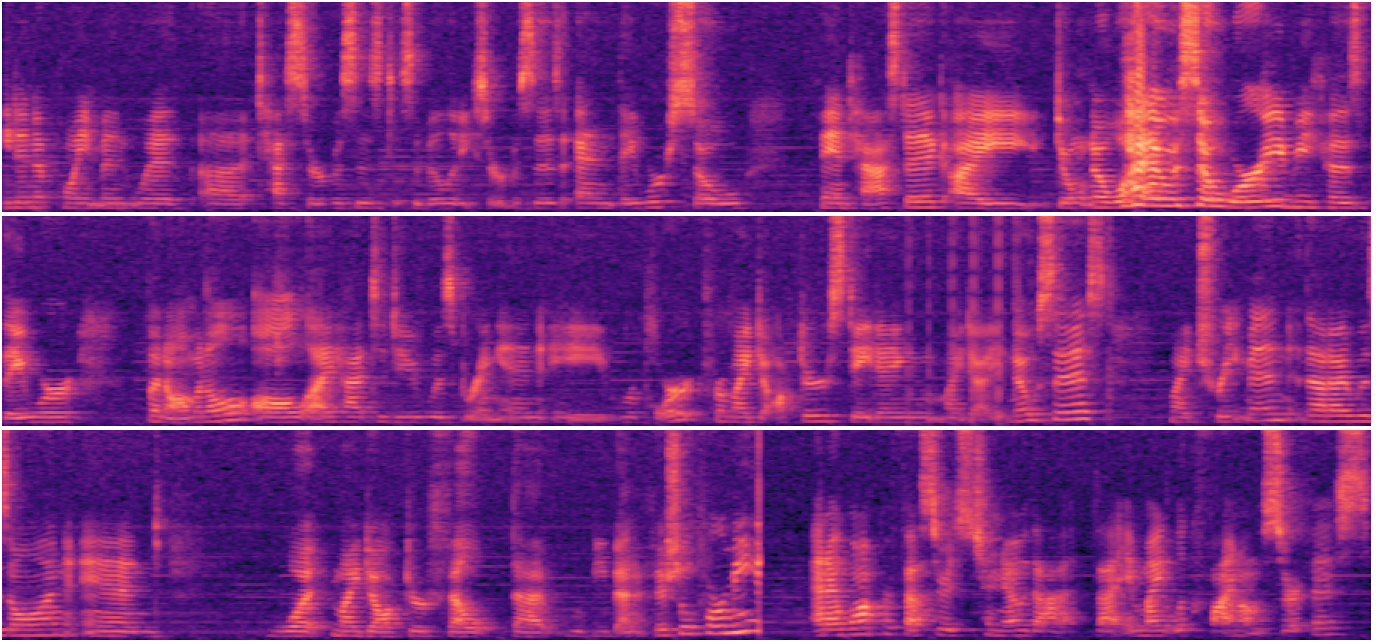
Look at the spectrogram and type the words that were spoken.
Made an appointment with uh, test services disability services and they were so fantastic. I don't know why i was so worried because they were phenomenal. All i had to do was bring in a report from my doctor stating my diagnosis my treatment that i was on and what my doctor felt that would be beneficial for me. And I want professors to know that, that it might look fine on the surface,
